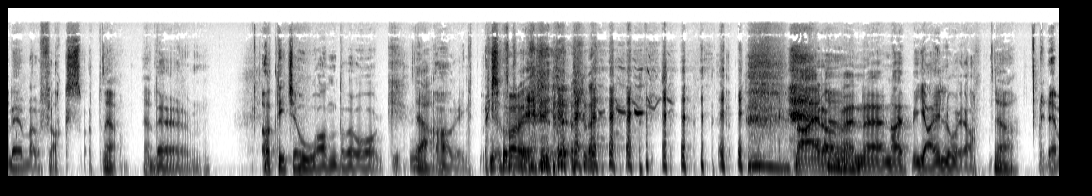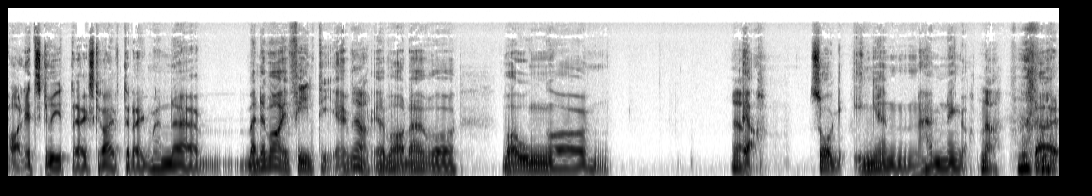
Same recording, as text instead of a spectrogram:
Det er jo bare flaks. Vet du. Ja, ja. Det, at ikke hun andre òg Ja. har ringt. Liksom. Nei da, men eh, Nei, Geilo, ja. ja. Det var litt skryt jeg skrev til deg, men, eh, men det var ei en fin tid. Jeg, Ja. jeg var der og var ung og Ja. Ja. så ingen hemninger. Nei. Der,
